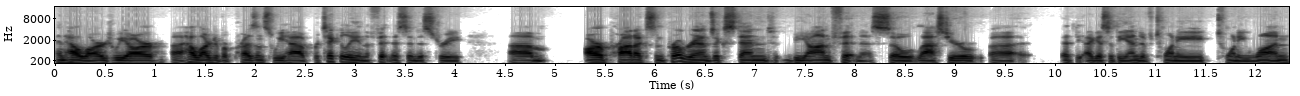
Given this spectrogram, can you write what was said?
and how large we are, uh, how large of a presence we have, particularly in the fitness industry, um, our products and programs extend beyond fitness. So last year, uh, at the, I guess at the end of 2021, uh,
